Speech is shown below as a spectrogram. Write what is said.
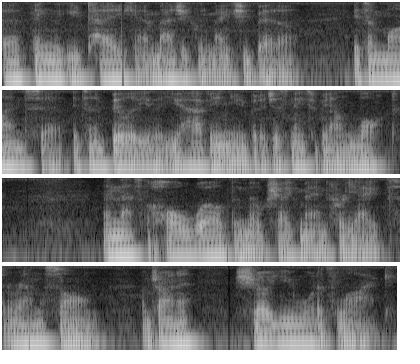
a thing that you take and it magically makes you better. It's a mindset, it's an ability that you have in you, but it just needs to be unlocked. And that's the whole world the Milkshake Man creates around the song. I'm trying to show you what it's like.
